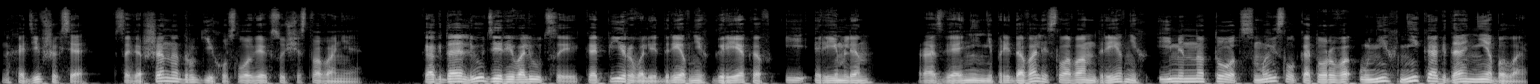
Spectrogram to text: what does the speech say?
находившихся в совершенно других условиях существования. Когда люди революции копировали древних греков и римлян, Разве они не придавали словам древних именно тот смысл, которого у них никогда не было?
